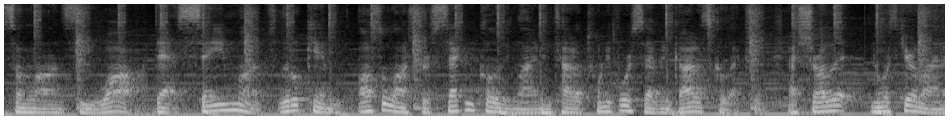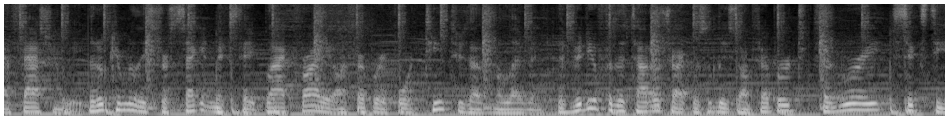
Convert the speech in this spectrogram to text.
Salon Siwa. That same month, Little Kim also launched her second clothing line entitled 24-7 Goddess Collection at Charlotte, North Carolina Fashion Week. Little Kim released her second mixtape, Black Friday, on February 14, 2011. The video for the title track was released on February, February 16,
